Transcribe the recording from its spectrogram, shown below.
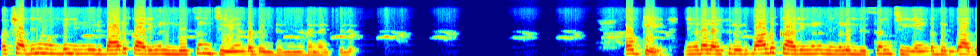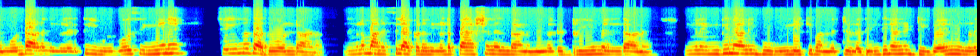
പക്ഷെ അതിനു മുൻപ് നിങ്ങൾ ഒരുപാട് കാര്യങ്ങൾ ലിസൺ ചെയ്യേണ്ടതുണ്ട് നിങ്ങളുടെ ലൈഫിൽ ഓക്കെ നിങ്ങളുടെ ലൈഫിൽ ഒരുപാട് കാര്യങ്ങൾ നിങ്ങൾ ലിസൺ ചെയ്യേണ്ടതുണ്ട്. അതുകൊണ്ടാണ് നിങ്ങളെടുത്ത് യൂണിവേഴ്സ് ഇങ്ങനെ ചെയ്യുന്നത്. അതുകൊണ്ടാണ്. നിങ്ങൾ മനസ്സിലാക്കണം നിങ്ങളുടെ പാഷൻ എന്താണ് നിങ്ങളുടെ ഡ്രീം എന്താണ്. നിങ്ങൾ എന്തിനാണ് ഈ ഭൂമിയിലേക്ക് വന്നിട്ടുള്ളത്? എന്തിനാണ് ഡിവൈൻ നിങ്ങൾ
